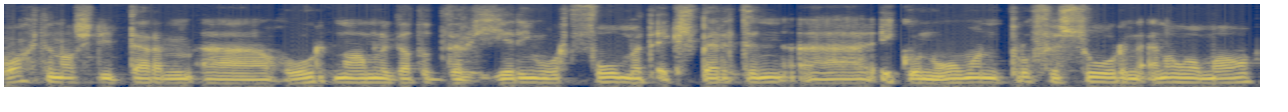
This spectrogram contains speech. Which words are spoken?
wachten als je die term uh, hoort, namelijk dat het de regering wordt vol met experten, uh, economen, professoren en allemaal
